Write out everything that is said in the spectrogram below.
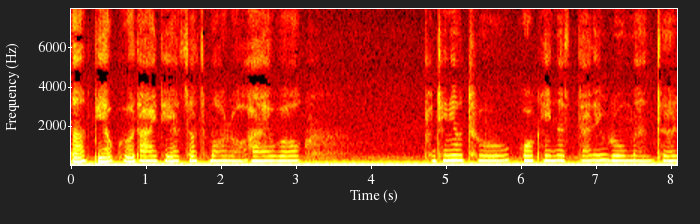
not be a good idea. So tomorrow I will continue to work in the study room and uh,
